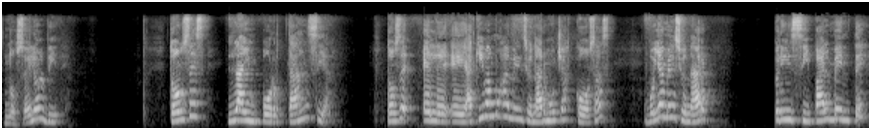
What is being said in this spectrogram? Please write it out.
No se le olvide. Entonces, la importancia. Entonces, eh, aquí vamos a mencionar muchas cosas. Voy a mencionar principalmente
